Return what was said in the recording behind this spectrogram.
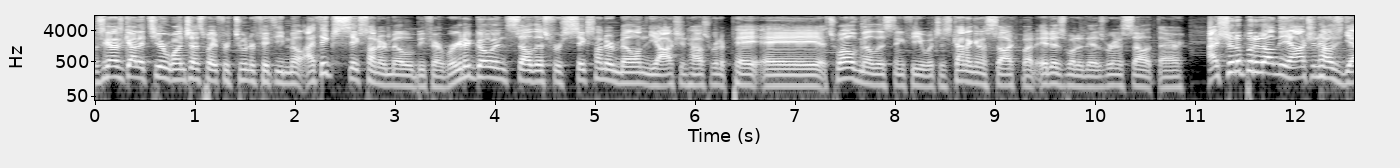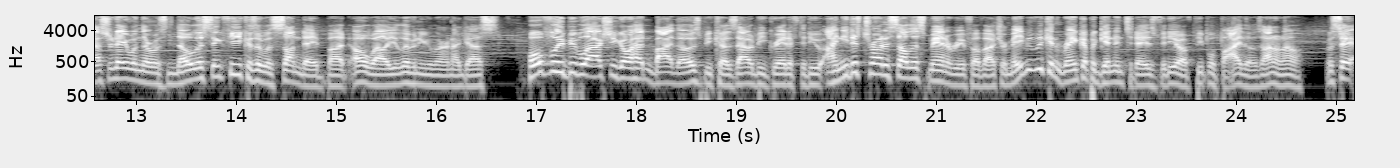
This guy's got a tier 1 chest plate for 250 mil. I think 600 mil will be fair. We're going to go and sell this for 600 mil on the auction house. We're going to pay a 12 mil listing fee, which is kind of going to suck, but it is what it is. We're going to sell it there. I should have put it on the auction house yesterday when there was no listing fee because it was Sunday, but oh well, you live and you learn, I guess. Hopefully people actually go ahead and buy those because that would be great if they do. I need to try to sell this mana refill voucher. Maybe we can rank up again in today's video if people buy those. I don't know. Let's say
